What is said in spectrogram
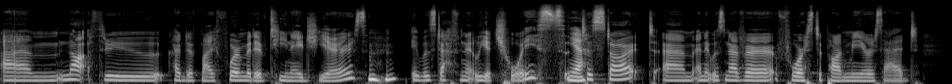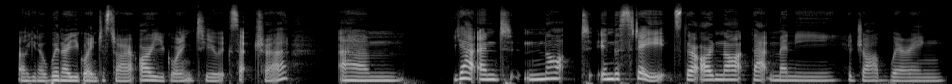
um, not through kind of my formative teenage years. Mhm. It was definitely a choice Yeah. to start, um, and it was never forced upon me or said, "Oh, you know, when are you going to start? Are you going to, etc." Um, yeah, and not in the states. There are not that many hijab wearing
